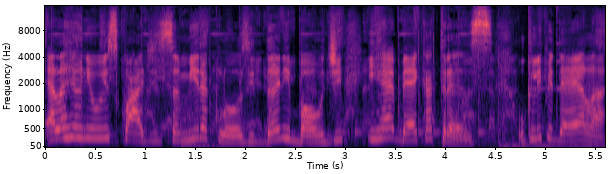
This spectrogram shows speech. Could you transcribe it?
Ela reuniu o squad de Samira Close, Dani Bond e Rebeca Trans. O clipe dela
